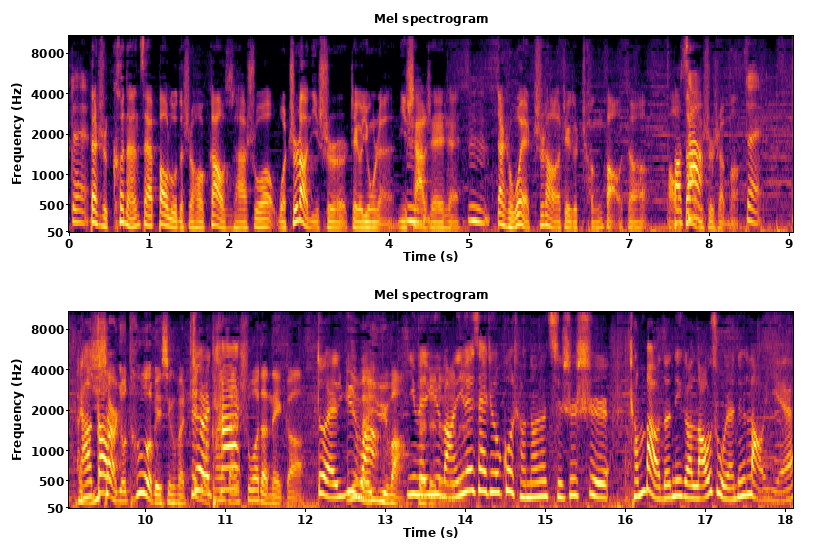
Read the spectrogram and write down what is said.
对，但是柯南在暴露的时候告诉他说：“我知道你是这个佣人，你杀了谁谁谁，嗯，但是我也知道了这个城堡的宝宝藏。藏是什么。对，他然后告一下就特别兴奋，这就是他说的那个对，欲因为望。欲望，因为欲望，因为为在这个过程当中，其实是城堡的那个老主人，那个老爷，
